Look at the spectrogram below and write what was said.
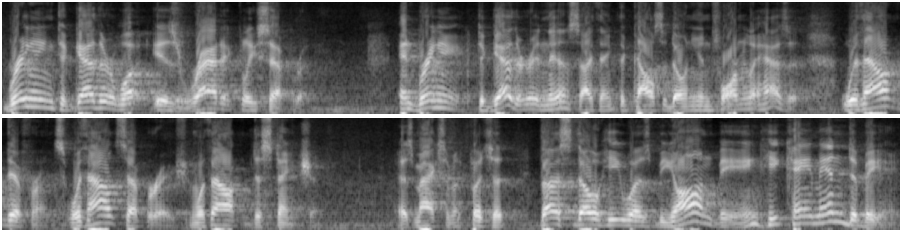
bringing together what is radically separate. And bringing together in this, I think the Chalcedonian formula has it without difference, without separation, without distinction. As Maximus puts it, thus, though he was beyond being, he came into being,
